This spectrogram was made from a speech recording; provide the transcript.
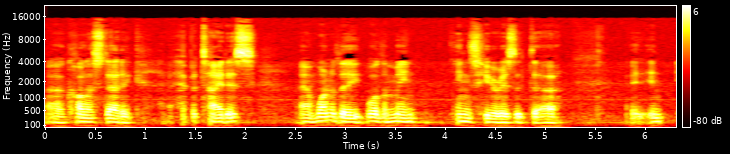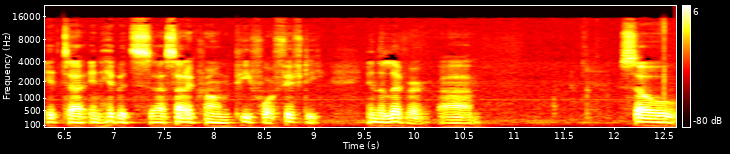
cholestatic hepatitis, and one of the well, the main things here is that uh, it, it uh, inhibits uh, cytochrome P450 in the liver. Um, so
